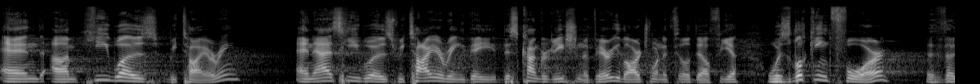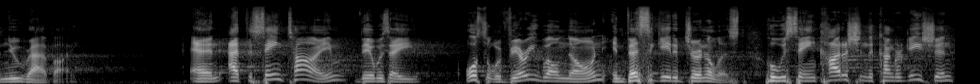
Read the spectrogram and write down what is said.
And um, he was retiring. And as he was retiring, they, this congregation, a very large one in Philadelphia, was looking for the new rabbi. And at the same time, there was a also a very well-known investigative journalist who was saying Kaddish in the congregation.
